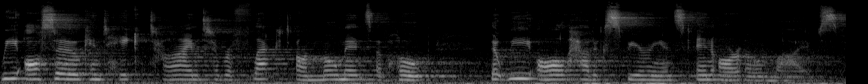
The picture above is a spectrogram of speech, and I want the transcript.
we also can take time to reflect on moments of hope that we all have experienced in our own lives.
